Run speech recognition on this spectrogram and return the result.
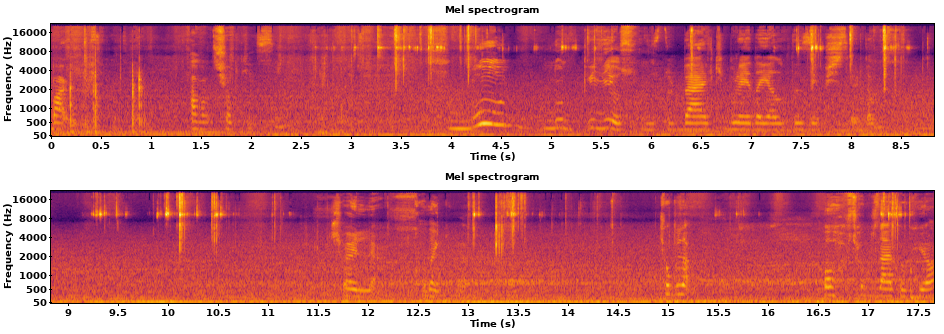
var. Ama çok iyisin. Bunu biliyorsunuzdur. Belki buraya da yıldız yapıştırdım. Şöyle kola gibi. Çok güzel. Oh çok güzel kokuyor.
